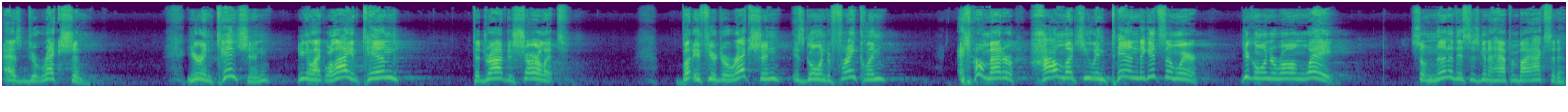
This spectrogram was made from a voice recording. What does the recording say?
as direction. Your intention, you can like, well, I intend to drive to Charlotte. But if your direction is going to Franklin, it don't matter how much you intend to get somewhere, you're going the wrong way. So none of this is going to happen by accident.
